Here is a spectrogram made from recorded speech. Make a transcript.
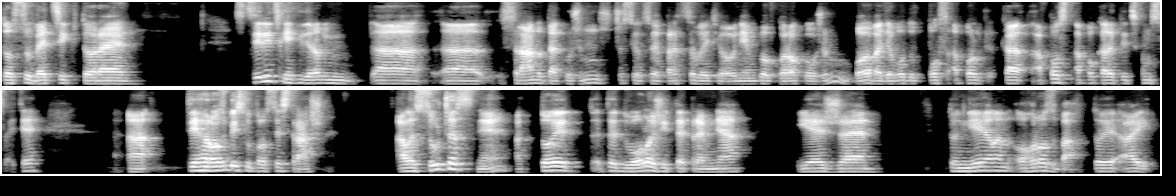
to sú veci, ktoré cynicky niekedy robím uh, uh, srandu takú, že hm, čo si o sebe predstavujete o neviem koľko rokov, že hm, bojovať o vodu v postapokalyptickom svete. A tie hrozby sú proste strašné. Ale súčasne, a to je, to je dôležité pre mňa, je, že to nie je len o hrozbách, to je aj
